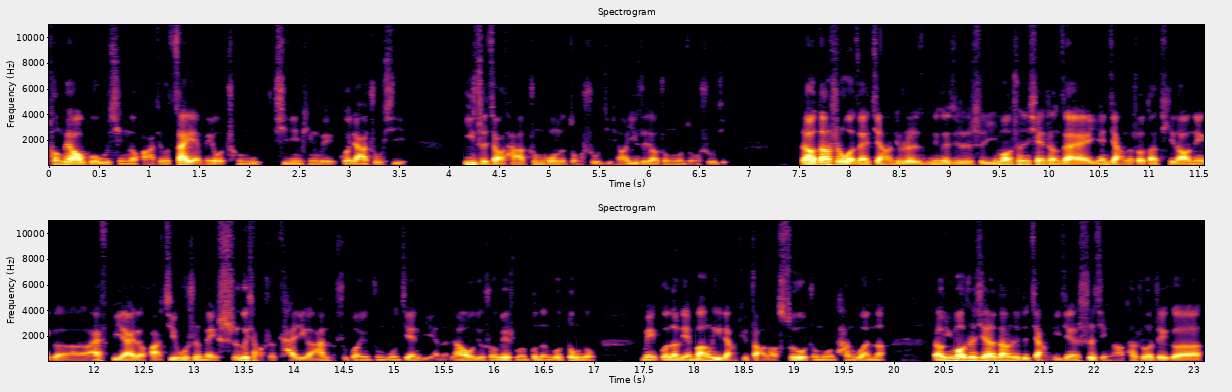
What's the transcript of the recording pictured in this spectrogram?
蓬佩奥国务卿的话就再也没有称习近平为国家主席，一直叫他中共的总书记啊，一直叫中共总书记。然后当时我在讲，就是那个就是是余茂春先生在演讲的时候，他提到那个 FBI 的话，几乎是每十个小时开一个案子是关于中共间谍的。然后我就说，为什么不能够动用美国的联邦力量去找到所有中共贪官呢？然后余茂春先生当时就讲了一件事情啊，他说这个，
